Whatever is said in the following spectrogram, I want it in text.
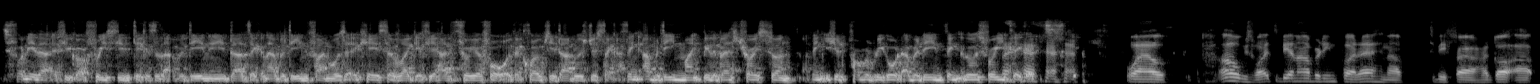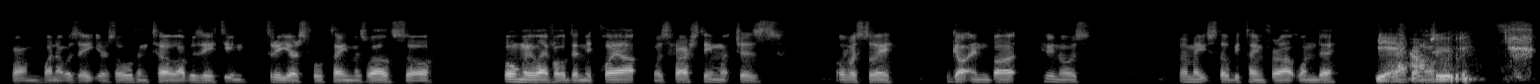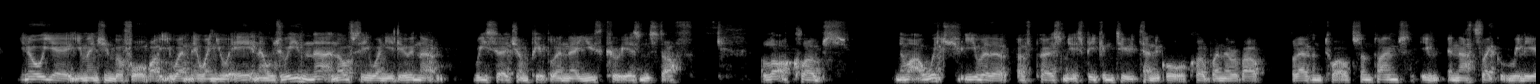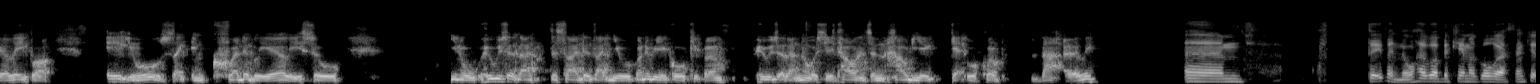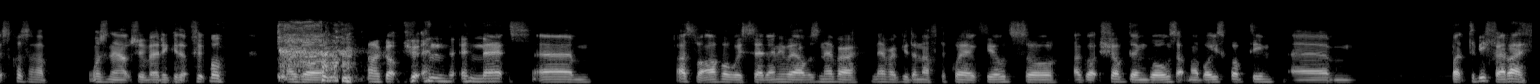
It's funny that if you got free season tickets at Aberdeen and your dad's like an Aberdeen fan, was it a case of like if you had three or four of the clubs, your dad was just like, I think Aberdeen might be the best choice, son. I think you should probably go to Aberdeen. Think of those free tickets. well, I always wanted to be an Aberdeen player, eh? and I, to be fair, I got up from when I was eight years old until I was 18, three years full time as well. So only level didn't play at was first team, which is obviously gutting, but who knows? There might still be time for that one day. Yeah, absolutely. Know. You know, yeah, you mentioned before about you went there when you were eight, and I was reading that, and obviously when you're doing that research on people in their youth careers and stuff, a lot of clubs, no matter which either of person you're speaking to, tend to go to a club when they're about 11, 12 sometimes, and that's like really early. But eight year olds like incredibly early. So you know, who was it that decided that you were going to be a goalkeeper? Who was it that noticed your talents, and how do you get to a club that early? Um, I don't even know how I became a goalie. I think it's because I wasn't actually very good at football. I got I got put in in nets. Um, that's what I've always said. Anyway, I was never never good enough to play outfield, so I got shoved in goals at my boys' club team. Um, but to be fair, I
